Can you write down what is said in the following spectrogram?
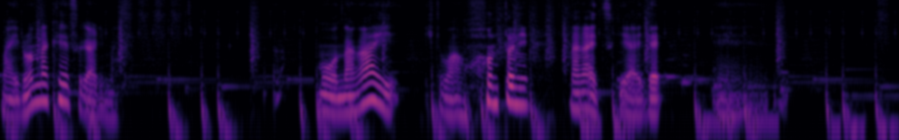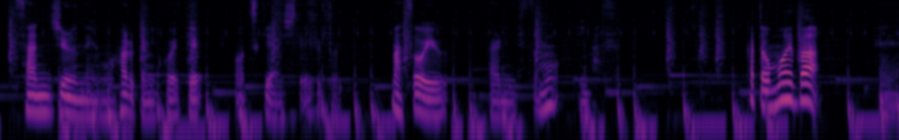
まあ、いろんなケースがあります。もう長い人は本当に長い付き合いで、えー、30年をはるかに超えてお付き合いしているという、まあそういうバイオリニストもいます。かと思えば、えー、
